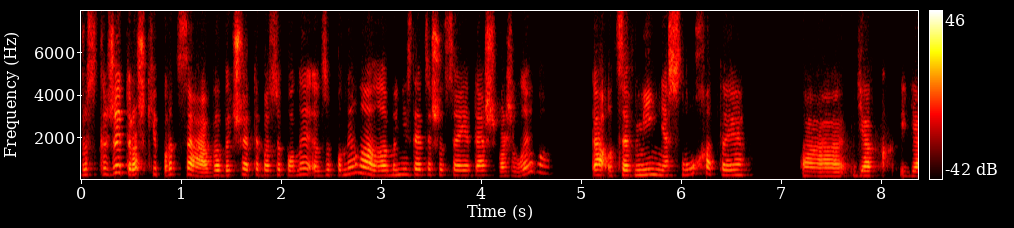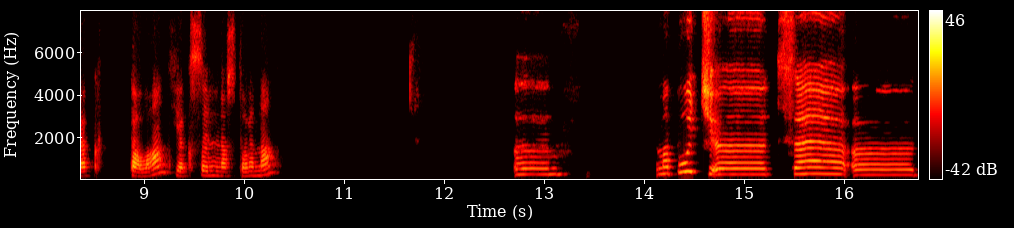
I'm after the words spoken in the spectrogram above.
Розкажи трошки про це. Вибач, я тебе зупини- зупинила, але мені здається, що це є теж важливо. Та, оце вміння слухати е, як, як талант, як сильна сторона. Е, Мабуть, е, це е,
